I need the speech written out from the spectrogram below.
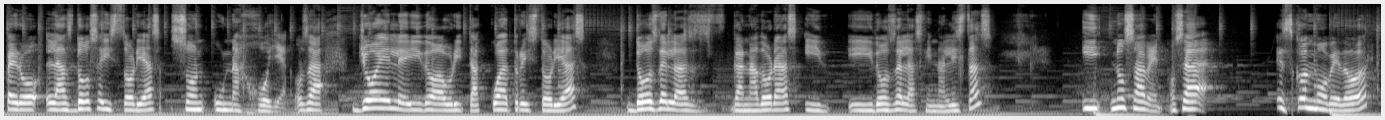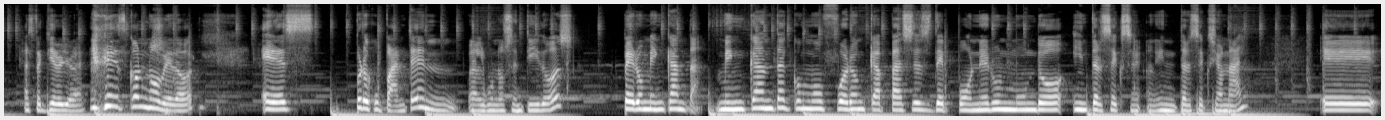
pero las 12 historias son una joya. O sea, yo he leído ahorita cuatro historias, dos de las ganadoras y, dos de las finalistas. Y no saben, o sea, es conmovedor, hasta quiero llorar, es conmovedor, es preocupante en algunos sentidos, pero me encanta, me encanta cómo fueron capaces de poner un mundo interseccional eh,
